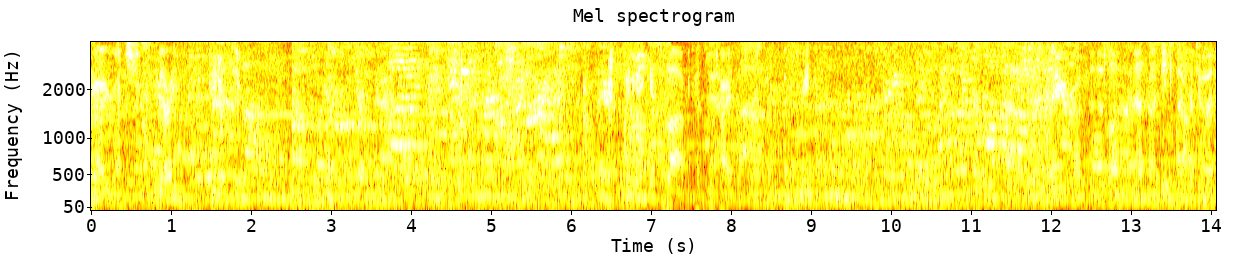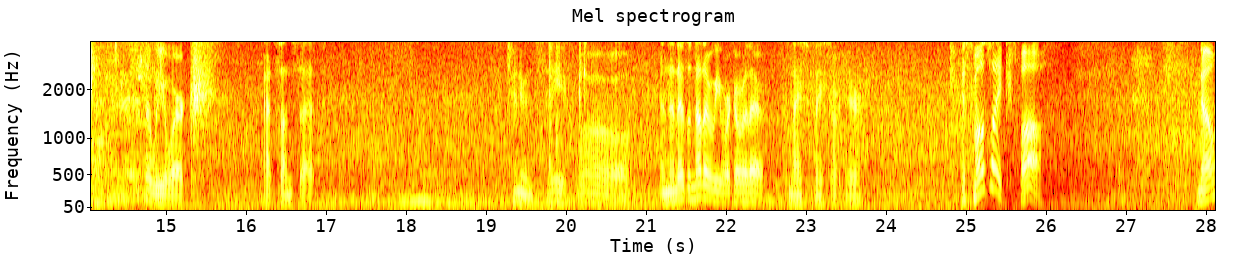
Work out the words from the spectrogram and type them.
Very rich. Very bitter too. I think it's uh, because we tried this first and it's. Very roasted. There's a definitely deep flavor to it. So WeWork at sunset. Can't even see. Whoa. And then there's another WeWork over there. Nice place out here. It smells like pho. No?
